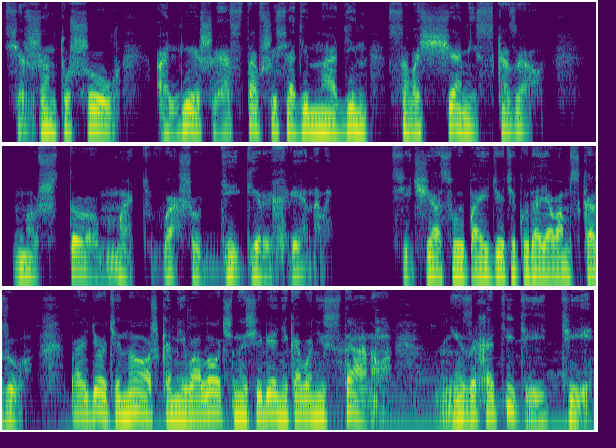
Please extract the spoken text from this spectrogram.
Сержант ушел, а Леший, оставшись один на один с овощами, сказал, «Ну что, мать вашу, диггеры хреновы, сейчас вы пойдете, куда я вам скажу. Пойдете ножками, волочь на себе никого не стану. Не захотите идти,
